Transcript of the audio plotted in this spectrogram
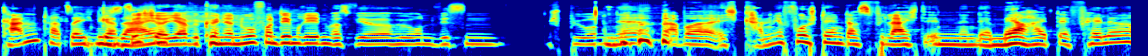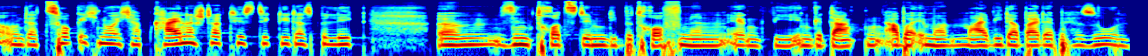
kann tatsächlich Ganz sein. sicher, ja, wir können ja nur von dem reden, was wir hören, wissen, spüren. Ne? Aber ich kann mir vorstellen, dass vielleicht in, in der Mehrheit der Fälle, und da zocke ich nur, ich habe keine Statistik, die das belegt, ähm, sind trotzdem die Betroffenen irgendwie in Gedanken, aber immer mal wieder bei der Person.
